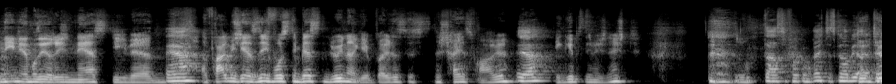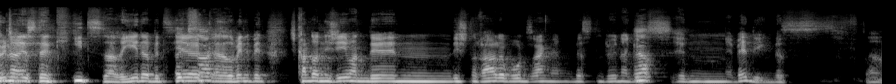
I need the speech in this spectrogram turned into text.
nee, nee, muss ja richtig nasty werden. Ja. Da frage mich jetzt nicht, wo es den besten Döner gibt, weil das ist eine Scheißfrage. Ja. Den gibt es nämlich nicht. So. Da hast du vollkommen recht. Das ist genau wie Der. Döner ist eine Kiezsache. Jeder Bezirk, Exakt. also wenn, wenn, ich kann doch nicht jemanden, der in Lichtenrade wohnt, sagen, den besten Döner gibt's in Wedding. Das, das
